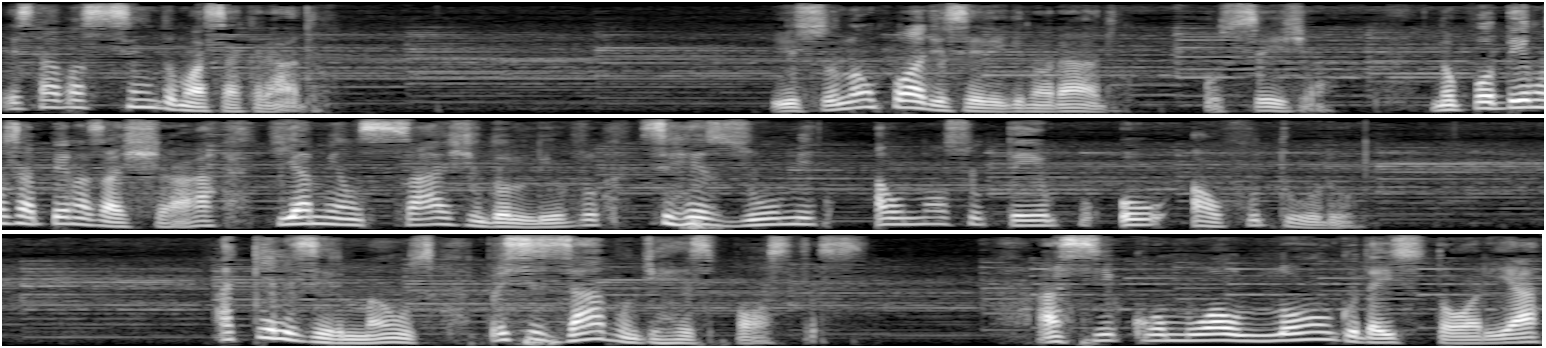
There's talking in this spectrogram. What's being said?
estava sendo massacrado. Isso não pode ser ignorado, ou seja, não podemos apenas achar que a mensagem do livro se resume ao nosso tempo ou ao futuro. Aqueles irmãos precisavam de respostas, assim como ao longo da história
